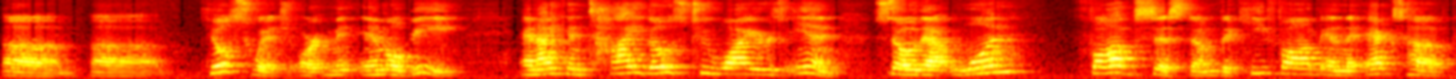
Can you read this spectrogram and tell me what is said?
um, uh, kill switch or MOB, and I can tie those two wires in so that one fob system, the key fob and the X hub,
